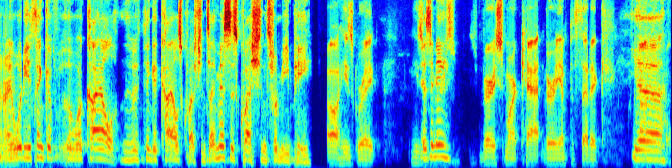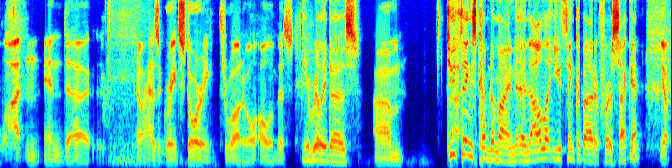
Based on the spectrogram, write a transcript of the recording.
All right, what do you think of uh, what Kyle? What do you think of Kyle's questions? I miss his questions from EP. Oh, he's great. He's Isn't a very, he? he's very smart cat, very empathetic. Yeah, a lot, and and uh, you know has a great story throughout all, all of this. it really does. Um, Two Uh, things come to mind, and I'll let you think about it for a second. Yep.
